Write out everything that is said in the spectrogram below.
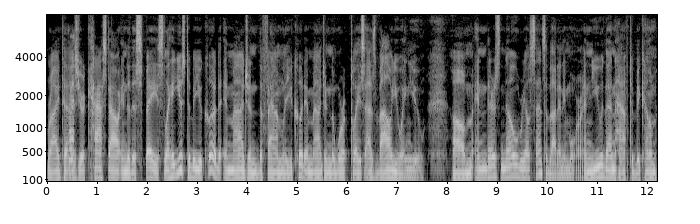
right? right? As you're cast out into this space. Like it used to be, you could imagine the family, you could imagine the workplace as valuing you. Um, and there's no real sense of that anymore. And you then have to become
